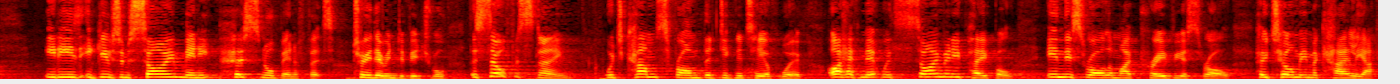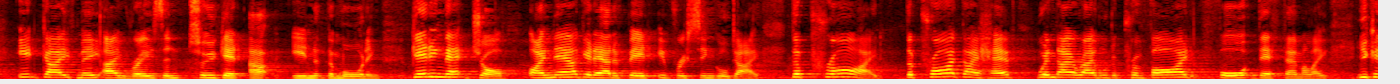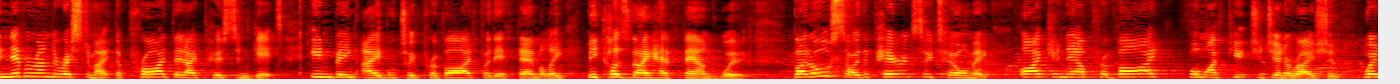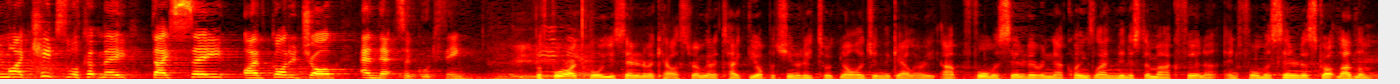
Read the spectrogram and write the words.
it, is, it gives them so many personal benefits to their individual. The self-esteem which comes from the dignity of work. I have met with so many people in this role and my previous role who tell me, Michaelia, it gave me a reason to get up in the morning. Getting that job, I now get out of bed every single day. The pride the pride they have when they are able to provide for their family. You can never underestimate the pride that a person gets in being able to provide for their family because they have found work. But also the parents who tell me, I can now provide for my future generation. When my kids look at me, they see I've got a job, and that's a good thing. Before I call you, Senator McAllister, I'm going to take the opportunity to acknowledge in the gallery uh, former Senator and now Queensland Minister Mark Furner and former Senator Scott Ludlam.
